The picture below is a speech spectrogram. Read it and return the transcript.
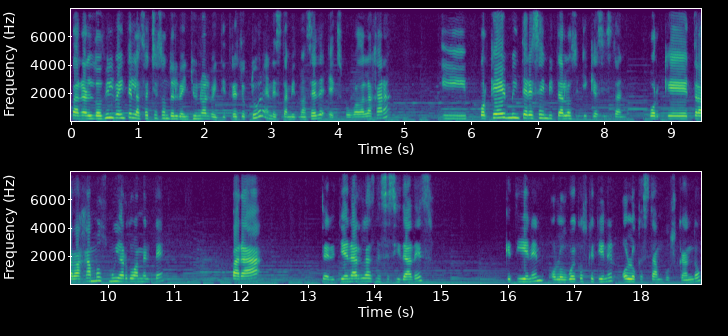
Para el 2020 las fechas son del 21 al 23 de octubre en esta misma sede, Expo Guadalajara. ¿Y por qué me interesa invitarlos y que asistan? Porque trabajamos muy arduamente para llenar las necesidades que tienen o los huecos que tienen o lo que están buscando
